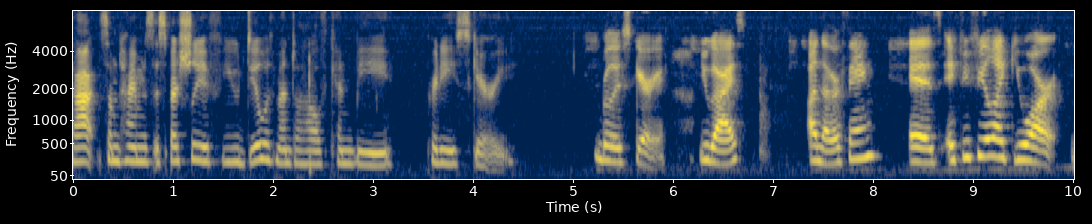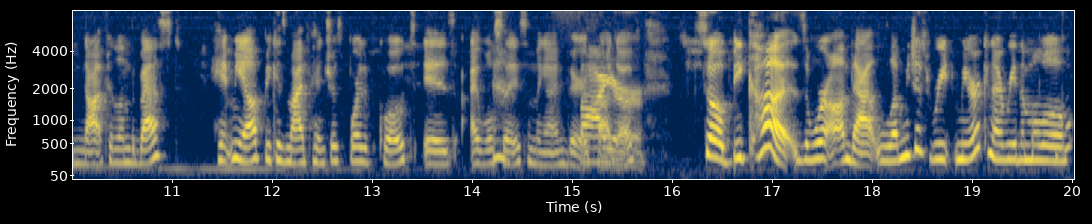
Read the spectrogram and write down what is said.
that sometimes especially if you deal with mental health can be pretty scary really scary. You guys, another thing is if you feel like you are not feeling the best, hit me up because my Pinterest board of quotes is, I will say, something I'm very proud of. So because we're on that, let me just read. Mira, can I read them a little? Go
